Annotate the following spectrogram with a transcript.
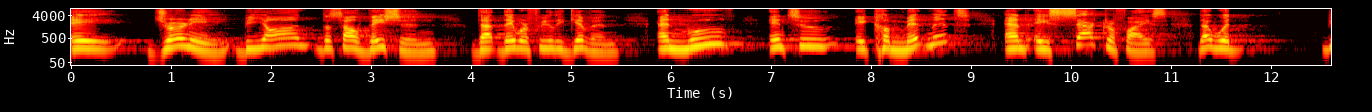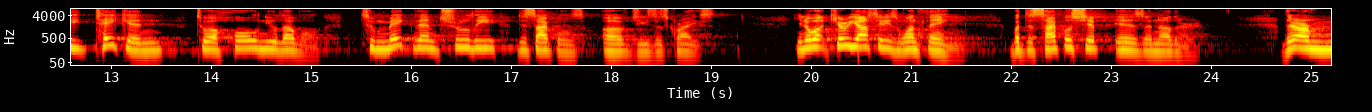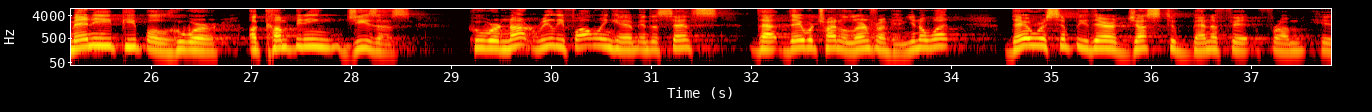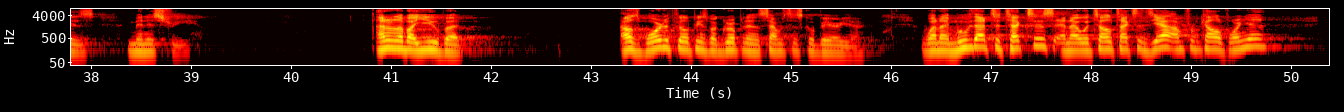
a journey beyond the salvation that they were freely given and move into a commitment and a sacrifice that would be taken to a whole new level to make them truly disciples of Jesus Christ. You know what? Curiosity is one thing, but discipleship is another. There are many people who were accompanying Jesus who were not really following him in the sense that they were trying to learn from him. You know what? They were simply there just to benefit from his ministry. I don't know about you, but I was born in the Philippines, but grew up in the San Francisco Bay Area. When I moved out to Texas and I would tell Texans, yeah, I'm from California,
